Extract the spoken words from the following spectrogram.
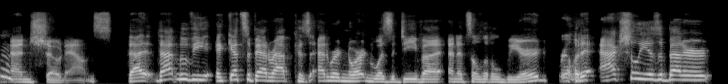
Hmm. and showdowns. That that movie it gets a bad rap because Edward Norton was a diva and it's a little weird, Really? but it actually is a better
